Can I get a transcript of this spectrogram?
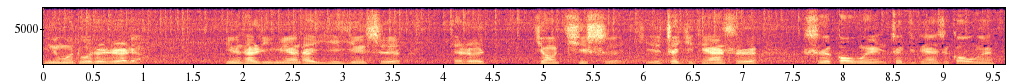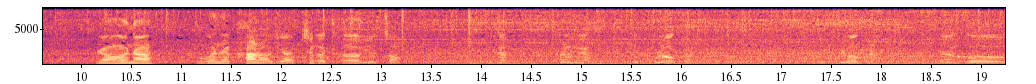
那么多的热量，因为它里面它已经是再说。降七十，这几天是是高温，这几天是高温。然后呢，我刚才看了一下，这个特别脏，你看看到没有？都 block 了，都 block 了。然后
